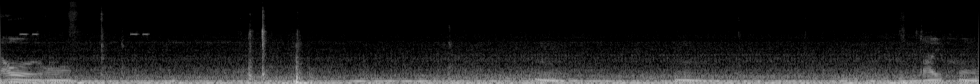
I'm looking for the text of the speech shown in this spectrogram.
어, 어. 음, 음. 아이고.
